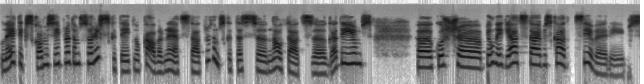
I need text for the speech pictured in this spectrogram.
Un ētikas komisija, protams, var izskatīt, nu, kā var neatstāt. Protams, ka tas nav tāds gadījums, kurš pilnīgi jāatstāja bez kādas ievērības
